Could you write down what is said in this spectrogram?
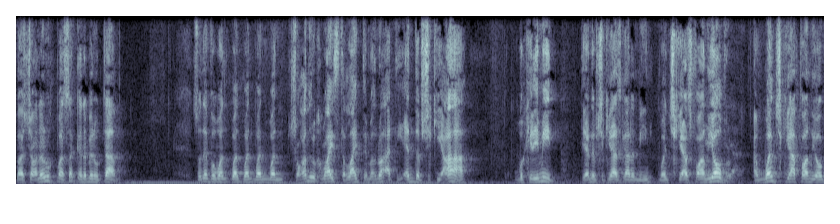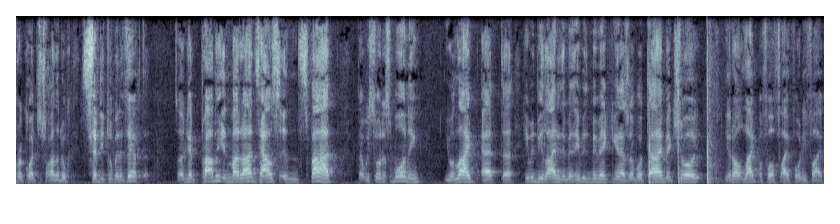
V'shanaruk pasak Rabbeinu Tam. So therefore, when when when when, when Shulchan Aruch writes to light the menorah at the end of Shki'ah, what can he mean? The end of Shki'ah's got to mean when Shki'ah's finally over, and when Shki'ah finally over, according to Shulchan Aruch, seventy-two minutes after. So again, probably in Maran's house in Sfat that we saw this morning, you light at. Uh, he would be lighting them. He would be making an answer about time. Make sure you don't light before five forty-five.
